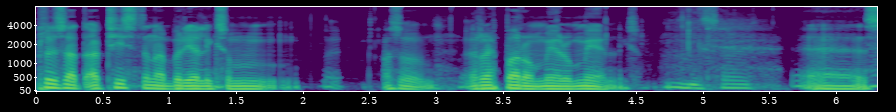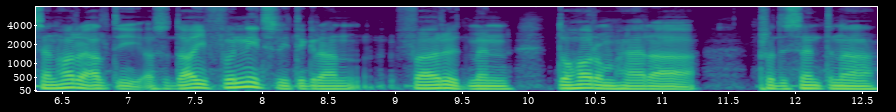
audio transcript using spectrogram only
Plus att artisterna börjar liksom alltså, rappa dem mer och mer. Liksom. Exakt. Eh, sen har det alltid, alltså det har ju funnits lite grann förut men då har de här producenterna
